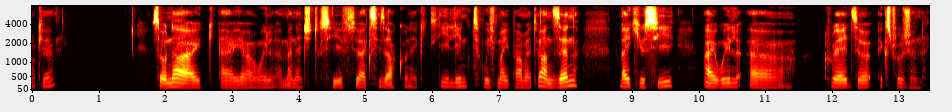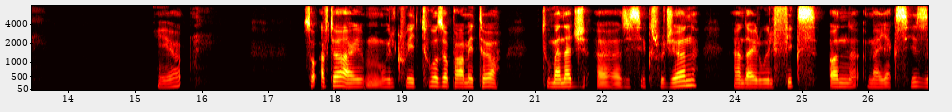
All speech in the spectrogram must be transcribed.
Okay. So now I, I uh, will manage to see if the axes are correctly linked with my parameter and then like you see I will uh, create the extrusion here. So after I will create two other parameters to manage uh, this extrusion and I will fix on my axis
